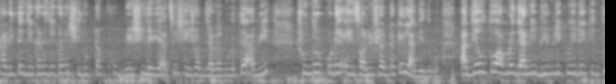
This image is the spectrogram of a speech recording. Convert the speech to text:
শাড়িতে যেখানে যেখানে সিঁদুরটা খুব বেশি লেগে আছে সেই সব জায়গাগুলোতে আমি সুন্দর করে এই সলিউশনটাকে লাগিয়ে দেবো। আর যেহেতু আমরা জানি ভীম লিকুইডে কিন্তু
